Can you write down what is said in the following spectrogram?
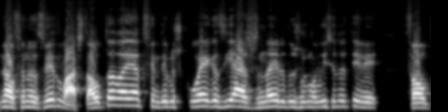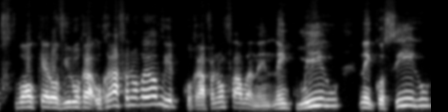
Nelson Azevedo, lá está o Tadei a defender os colegas e a geneira do jornalista da TV. Falo de futebol, quero ouvir o Rafa. O Rafa não vai ouvir, porque o Rafa não fala, nem, nem comigo, nem consigo,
